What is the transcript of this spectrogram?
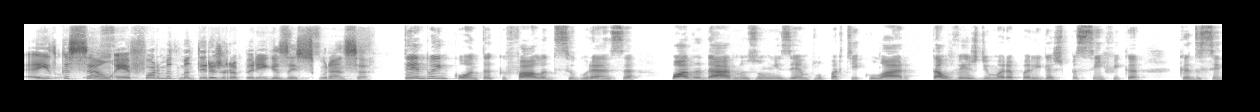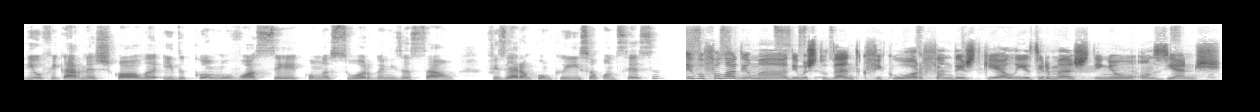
a educação é a forma de manter as raparigas em segurança. Tendo em conta que fala de segurança, pode dar-nos um exemplo particular, talvez de uma rapariga específica que decidiu ficar na escola e de como você, com a sua organização, fizeram com que isso acontecesse? Eu vou falar de uma, de uma estudante que ficou órfã desde que ela e as irmãs tinham 11 anos.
